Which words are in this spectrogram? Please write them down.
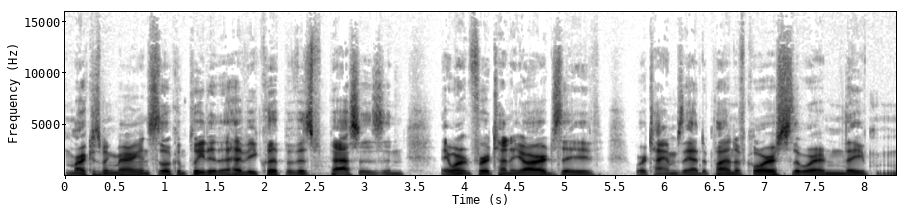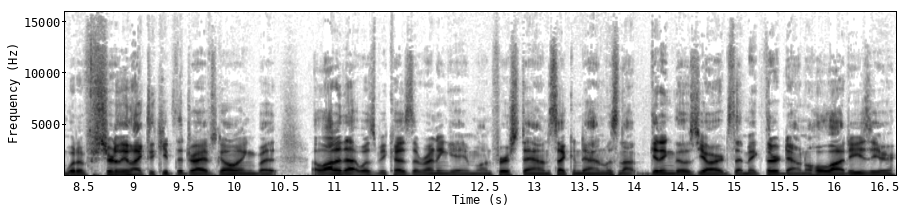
Marcus McMaryion still completed a heavy clip of his passes, and they weren't for a ton of yards. They were times they had to punt, of course, when they would have surely liked to keep the drives going, but a lot of that was because the running game on first down, second down was not getting those yards that make third down a whole lot easier.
